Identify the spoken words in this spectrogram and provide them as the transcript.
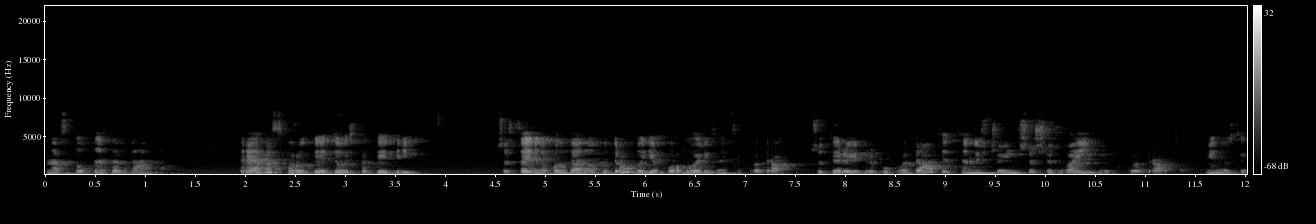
Наступне завдання. Треба скоротити ось такий дріб. Чисельником даного дробу є формула різниці квадратів. 4y у квадраті це не що інше, що 2y в квадраті. Мінус х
